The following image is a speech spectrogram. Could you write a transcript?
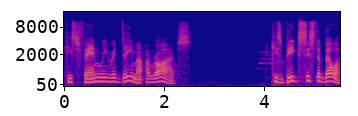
his family redeemer arrives. His big sister Bella,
